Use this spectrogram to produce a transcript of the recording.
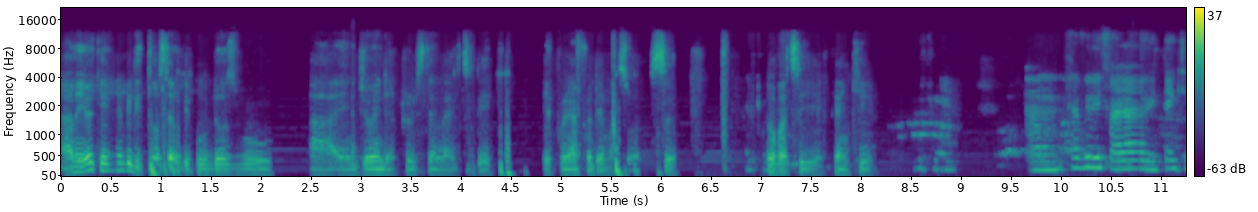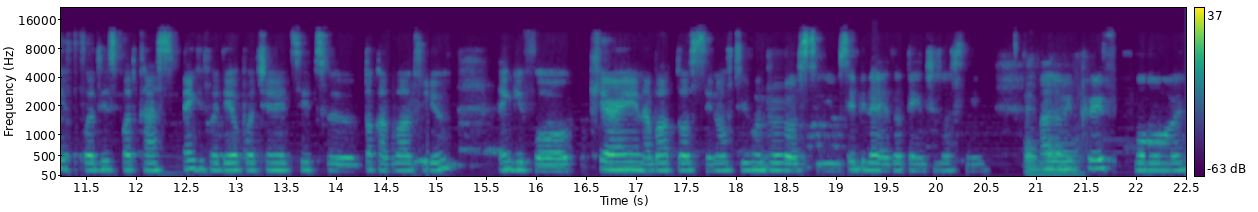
I mean, okay, maybe the third set of people, those who are enjoying their Christian life today, a prayer for them as well. So okay. over to you. Thank you. Okay. Um, Heavenly Father, we thank you for this podcast. Thank you for the opportunity to talk about you. Thank you for caring about us enough to even draw us to you. Say, be that exalted in Jesus' name. Amen. Father, we pray for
